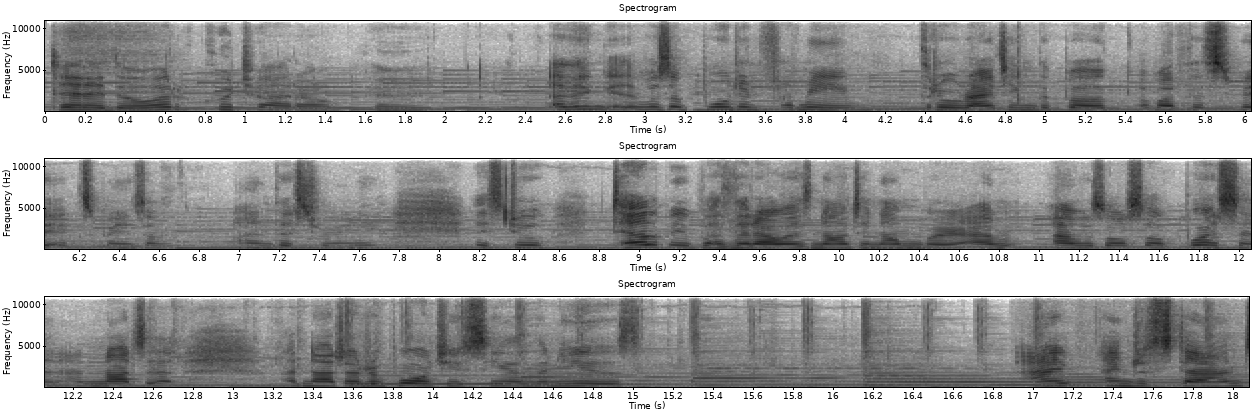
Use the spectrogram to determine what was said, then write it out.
Tenedor, cuchara, okay. I think it was important for me through writing the book about this experience of, on this journey is to tell people that I was not a number. I'm, I was also a person and not a, not a report you see on the news. I understand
